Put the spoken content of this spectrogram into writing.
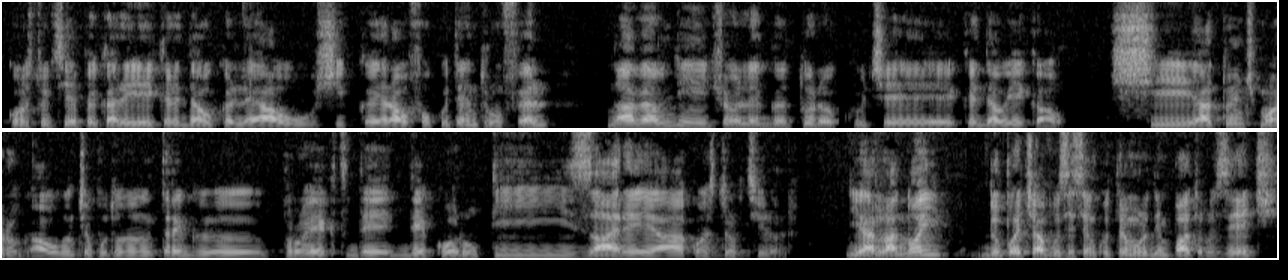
construcțiile pe care ei credeau că le au și că erau făcute într-un fel, nu aveau nicio legătură cu ce credeau ei că au. Și atunci, mă rog, au început un întreg uh, proiect de decoruptizare a construcțiilor. Iar la noi, după ce avusesem cu tremurul din 40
